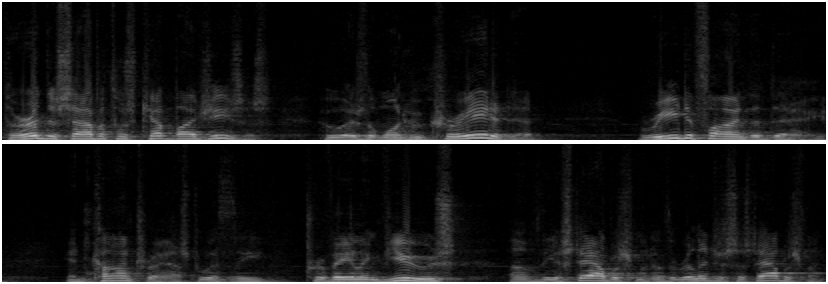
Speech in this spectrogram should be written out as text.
Third, the Sabbath was kept by Jesus, who, as the one who created it, redefined the day in contrast with the prevailing views of the establishment, of the religious establishment.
